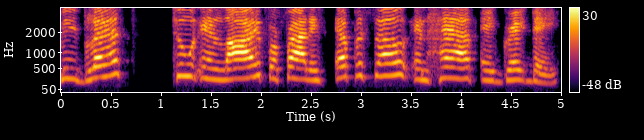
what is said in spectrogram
Be blessed. Tune in live for Friday's episode and have a great day.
